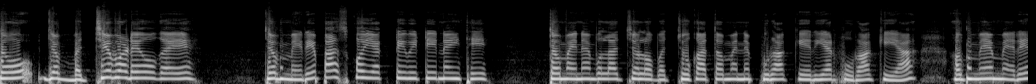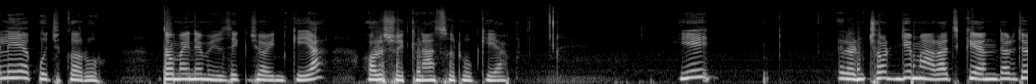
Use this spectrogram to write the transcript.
तो जब बच्चे बड़े हो गए, जब मेरे पास कोई एक्टिविटी नहीं थी तो मैंने बोला, चलो बच्चों का तो मैंने पूरा करियर पूरा किया, अब मैं मेरे लिए कुछ करूँ? तो मैंने म्यूज़िक ज्वाइन किया और सीखना शुरू किया। ये रणछोड़ जी महाराज के अंदर जो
